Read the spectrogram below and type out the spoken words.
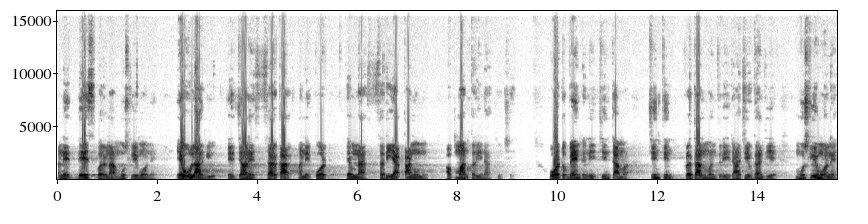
અને દેશભરના મુસ્લિમોને એવું લાગ્યું કે જાણે સરકાર અને કોર્ટ તેમના સરિયા કાનૂનનું અપમાન કરી નાખ્યું છે. વોટ બેંકની ચિંતામાં ચિંતિત પ્રધાનમંત્રી રાજીવ ગાંધીએ મુસ્લિમોને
